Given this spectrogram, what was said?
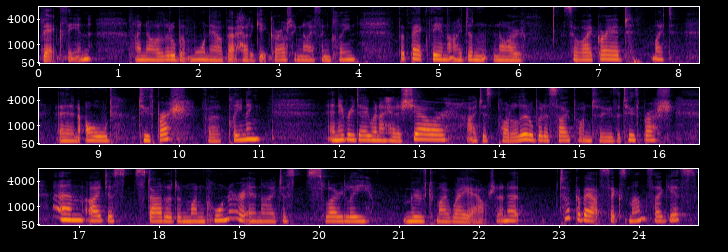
back then. I know a little bit more now about how to get grouting nice and clean, but back then I didn't know. So I grabbed my t- an old toothbrush for cleaning, and every day when I had a shower, I just put a little bit of soap onto the toothbrush, and I just started in one corner and I just slowly moved my way out. And it took about six months, I guess,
